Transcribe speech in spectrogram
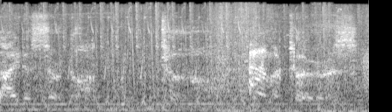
Inside a circle? Two amateurs.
